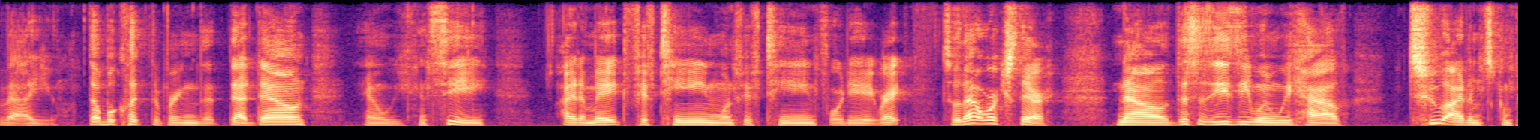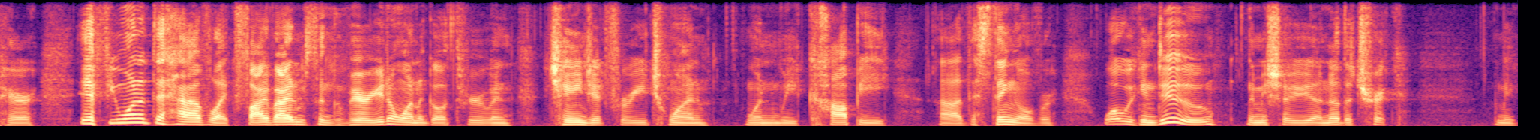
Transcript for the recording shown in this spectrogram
value. Double click to bring that, that down, and we can see item 8, 15, 115, 48, right? So that works there. Now, this is easy when we have two items to compare. If you wanted to have like five items to compare, you don't want to go through and change it for each one when we copy uh, this thing over. What we can do, let me show you another trick. Let me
